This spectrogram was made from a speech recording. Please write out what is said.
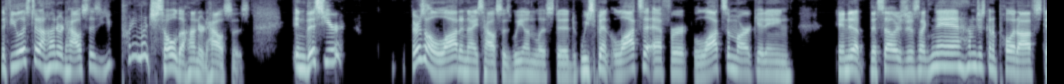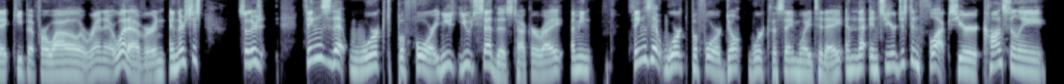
if you listed 100 houses, you pretty much sold 100 houses. In this year, there's a lot of nice houses we unlisted. We spent lots of effort, lots of marketing. Ended up the seller's just like, nah, I'm just gonna pull it off, stay, keep it for a while, or rent it, or whatever. And and there's just so there's things that worked before, and you you said this, Tucker, right? I mean, things that worked before don't work the same way today, and that and so you're just in flux. You're constantly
